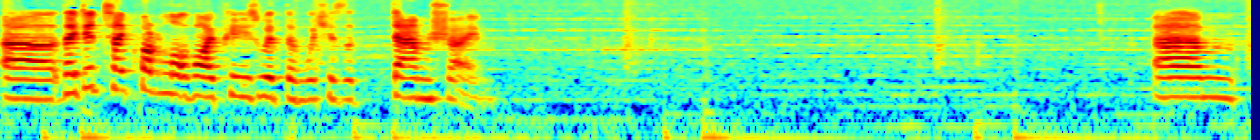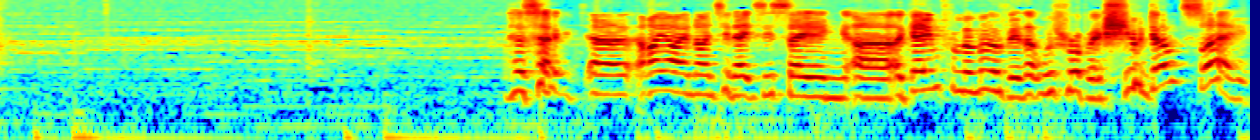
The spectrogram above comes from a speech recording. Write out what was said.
Uh, they did take quite a lot of IPs with them, which is a damn shame. Um, so, uh, II1980 is saying uh, a game from a movie that was rubbish. You don't say.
